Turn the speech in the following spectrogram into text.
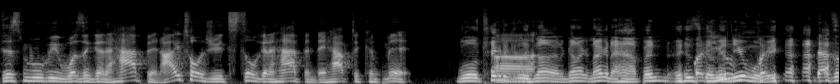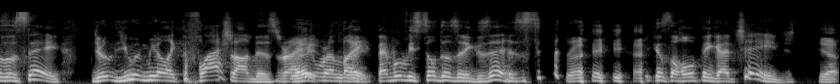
this movie wasn't going to happen. I told you it's still going to happen. They have to commit. Well, technically, Uh, it's not, not not gonna happen. It's gonna be a new movie. That's what I say. You, you and me are like the Flash on this, right? Right, We're like right. that movie still doesn't exist right. Yeah. because the whole thing got changed. yeah.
